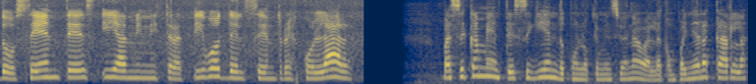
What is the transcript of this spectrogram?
docentes y administrativos del centro escolar. Básicamente, siguiendo con lo que mencionaba la compañera Carla,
